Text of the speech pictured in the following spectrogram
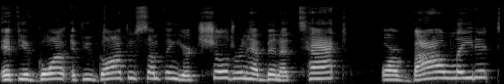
If you've gone, if you've gone through something, your children have been attacked or violated,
